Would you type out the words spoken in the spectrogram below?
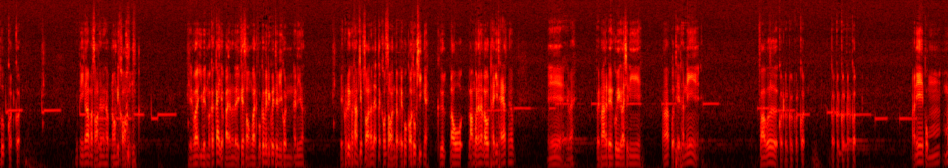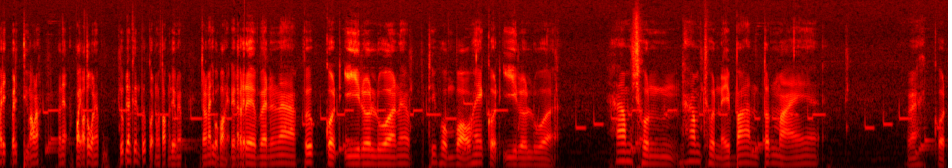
กดกดนี่ก็มาสอนนะครับน้องสอนเห็นไหมยืนใกล้ไปเลยสองคนไม่เป็นคนอันนี้เดี๋ยวเรื่องที่สอนแล้วก็สอนแล้วก็คิดเนี่ยคือเราเราเราใช้แอปครับนี่เห็นไหมไปมาเดินคุยกับที่นี่มาเปิดที่นี่ฟาเบอร์กดกดกดกดกดกดอันนี้ผมไม่ไม่ถึงแล้วนะอันนี้ปล่อยตัวนะปุ๊บเลื่อนขึ้นปุ๊บกดต่อเดิมจังนั้ผมบอกเดินไปหน้าปุ๊บกด E รัวๆนะครับที่ผมบอกให้กด E รัวๆห้ามชนห้ามชนไอ้บ้านต้นไม้เห็นไหมกด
